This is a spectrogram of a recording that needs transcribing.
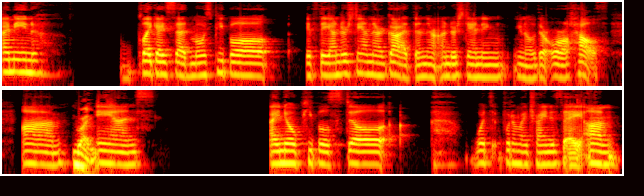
I mean, like I said, most people, if they understand their gut, then they're understanding, you know, their oral health. Um, Right. and I know people still. What what am I trying to say? Um,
